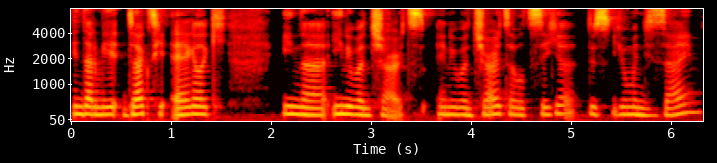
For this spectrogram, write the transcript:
En daarmee duikt je eigenlijk in, uh, in uw chart. En uw chart, dat wil zeggen, dus Human Design,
